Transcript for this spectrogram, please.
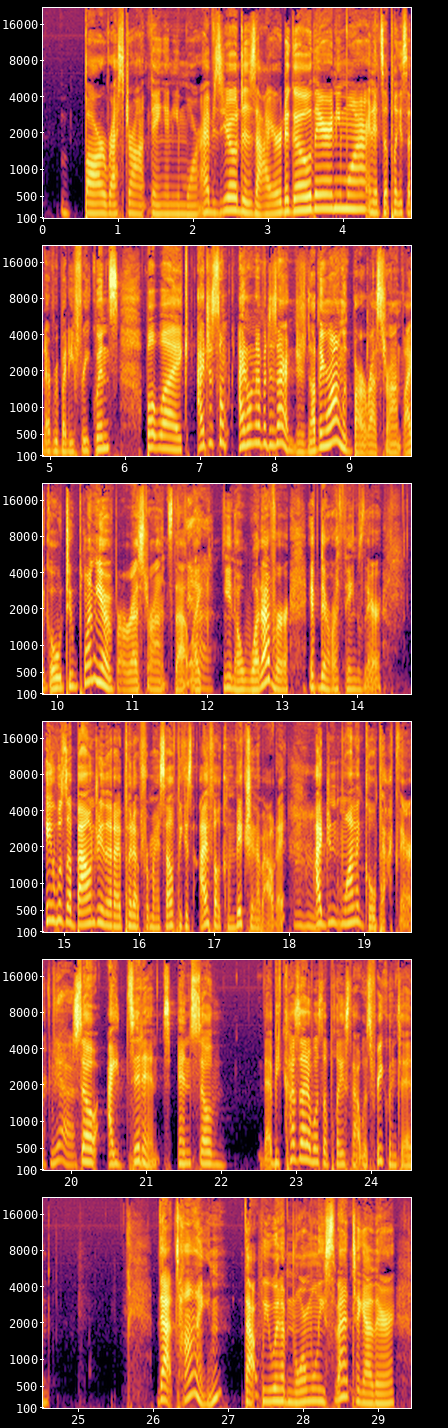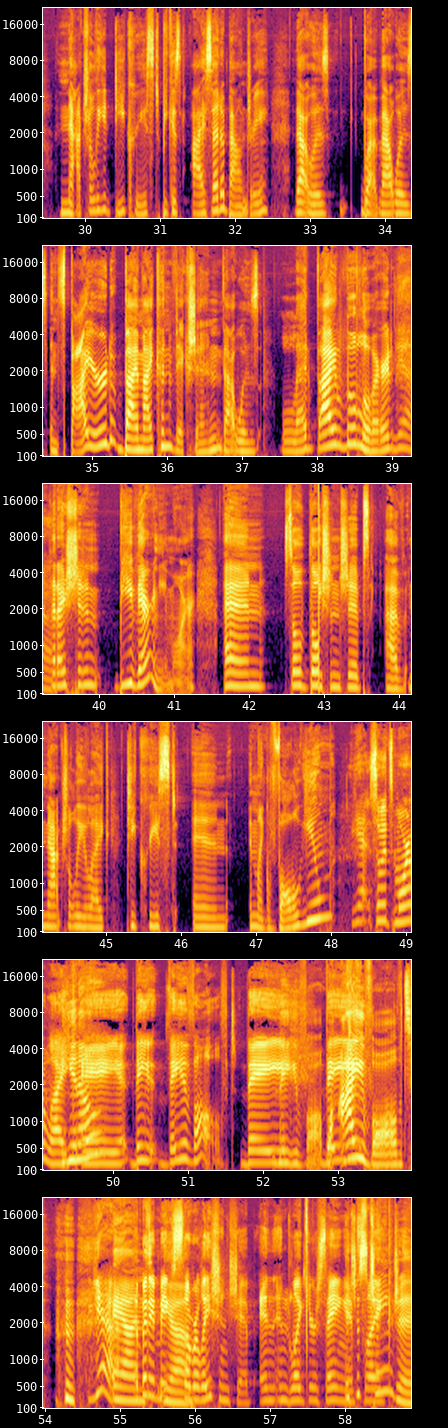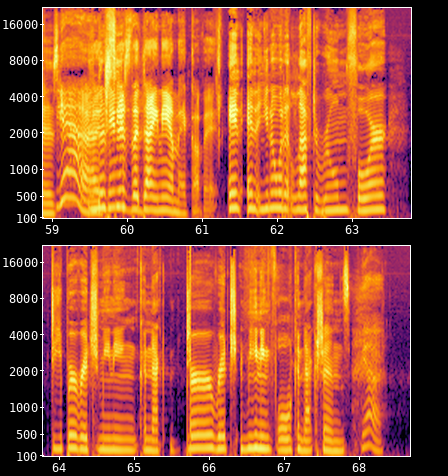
bar restaurant thing anymore. I have zero desire to go there anymore and it's a place that everybody frequents. But like I just don't I don't have a desire. There's nothing wrong with bar restaurants. I go to plenty of bar restaurants that like, you know, whatever if there are things there. It was a boundary that I put up for myself because I felt conviction about it. Mhm. I didn't want to go back there. yeah. So I didn't. And so that because that it was a place that was frequented, that time that we would have normally spent together naturally decreased because I set a boundary that was well, that was inspired by my conviction, that was led by the Lord Yeah. that I shouldn't be there anymore. And so the relationships have naturally like decreased in in like volume. Yeah. So it's more like You know? a, they they evolved. They, They evolved. they- well, I evolved. yeah. and, but it makes yeah. the relationship and and like you're saying, it just like, changes. Yeah, And it changes the dynamic of it. And and you know what it left room for deeper rich meaning connect deeper rich meaningful connections Yeah.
